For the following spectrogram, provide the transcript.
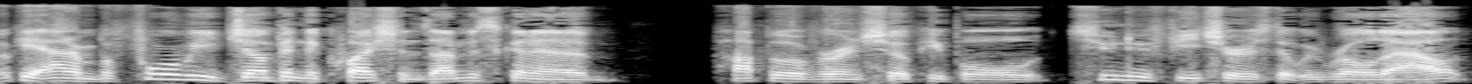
Okay, Adam, before we jump into questions, I'm just going to pop over and show people two new features that we rolled out.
